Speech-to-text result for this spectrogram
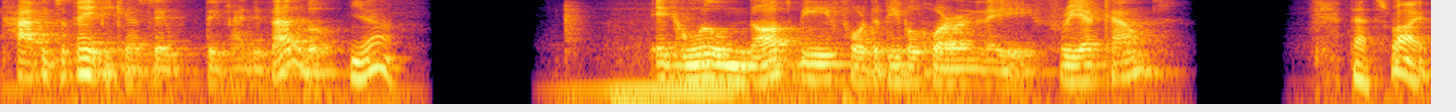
happy to pay because they, they find it valuable. Yeah. It will not be for the people who are on a free account. That's right.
